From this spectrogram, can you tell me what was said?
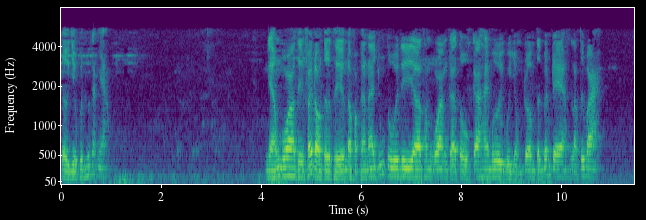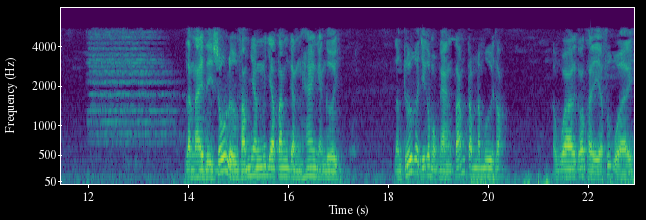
từ nhiều khuynh hướng khác nhau ngày hôm qua thì phái đoàn từ thiện đạo Phật ngày nay chúng tôi đi à, tham quan trại tù K20 huyện Dòng Trôm tỉnh Bến Tre, lần thứ ba. Lần này thì số lượng phạm nhân nó gia tăng gần 2.000 người. Lần trước chỉ có 1.850 thôi. Hôm qua có thầy Phước Huệ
